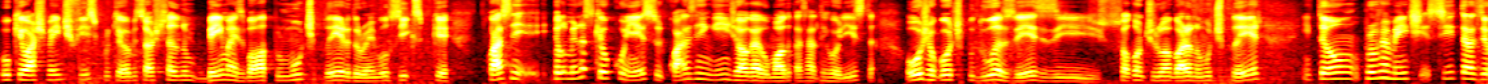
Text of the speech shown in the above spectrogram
o que eu acho bem difícil, porque a Ubisoft está dando bem mais bola pro multiplayer do Rainbow Six, porque quase, pelo menos que eu conheço, quase ninguém joga o modo caçada terrorista, ou jogou tipo duas vezes e só continua agora no multiplayer. Então, provavelmente, se trazer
